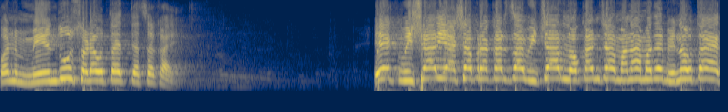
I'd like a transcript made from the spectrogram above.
पण मेंदू सडवतायत त्याचं काय? एक विषारी अशा प्रकारचा विचार लोकांच्या मनामध्ये भिनवतायत.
